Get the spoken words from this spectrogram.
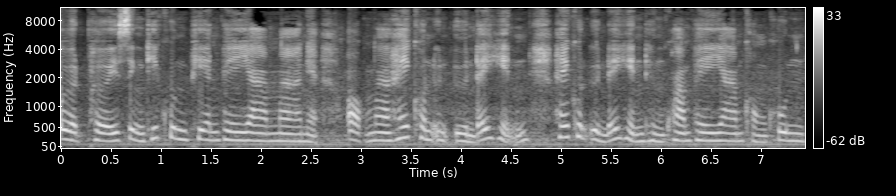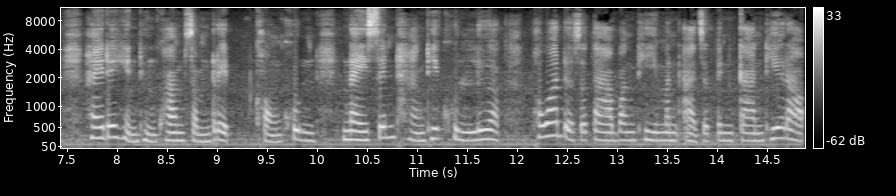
เปิดเผยสิ่งที่คุณเพียรพยายามมาเนี่ยออกมาให้คนอื่นๆได้เห็น ให้คนอื่นได้เห็นถึงความพยายามของคุณ ให้ได้เห็นถึงความสำเร็จของคุณในเส้นทางที่คุณเลือก เพราะว่าเดอะสตาร์บางทีมันอาจจะเป็นการที่เรา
